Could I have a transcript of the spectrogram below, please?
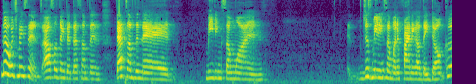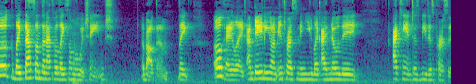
No, which makes sense. I also think that that's something that's something that meeting someone just meeting someone and finding out they don't cook, like that's something I feel like someone would change about them. Like, okay, like I'm dating you, I'm interested in you, like I know that I can't just be this person.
